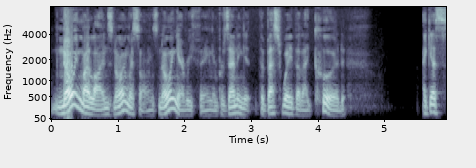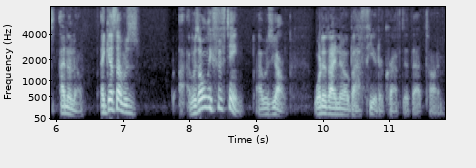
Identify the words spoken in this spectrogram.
knowing my lines, knowing my songs, knowing everything, and presenting it the best way that I could. I guess I don't know. I guess I was I was only 15. I was young. What did I know about theater craft at that time?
